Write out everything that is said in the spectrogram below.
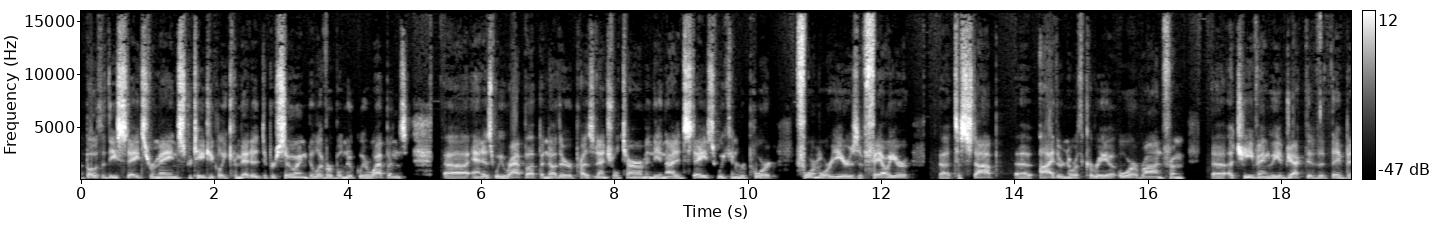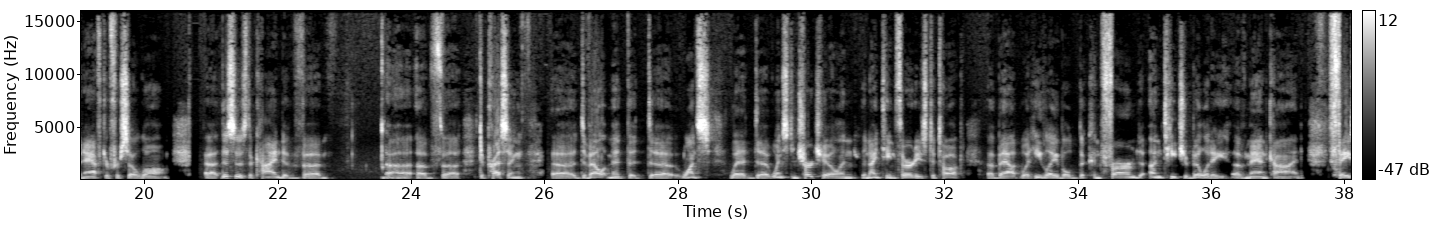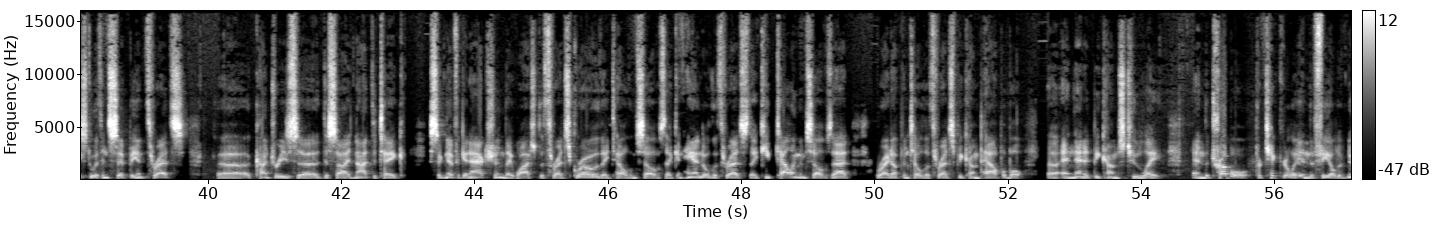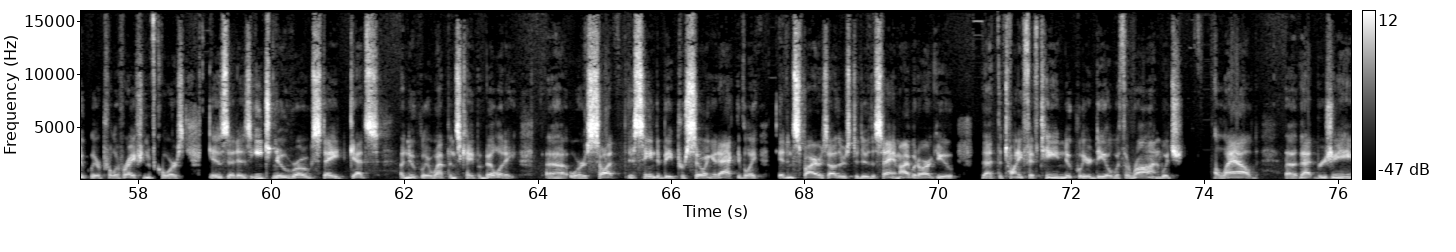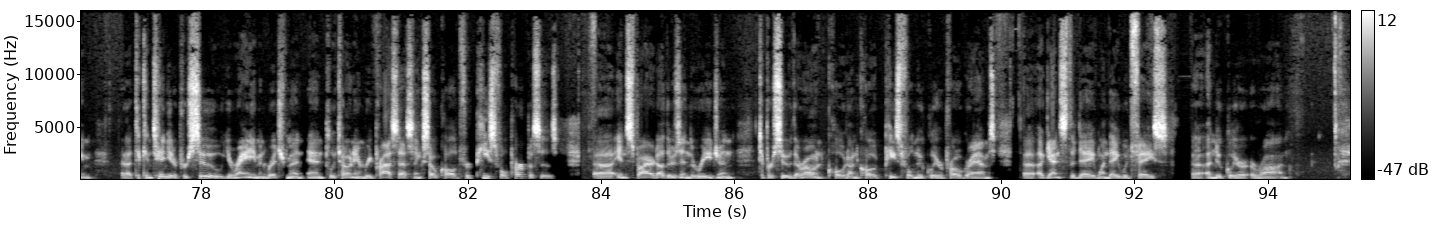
both of these states remain strategically committed to pursuing deliverable nuclear weapons. and as we wrap up another presidential term in the United States, we can report four more years of failure to stop uh, either North Korea or Iran from uh, achieving the objective that they've been after for so long. Uh, this is the kind of um, uh, of uh, depressing uh, development that once led Winston Churchill in the 1930s to talk about what he labeled the confirmed unteachability of mankind. Faced with incipient threats, countries decide not to take significant action. They watch the threats grow. They tell themselves they can handle the threats. They keep telling themselves that right up until the threats become palpable, uh, and then it becomes too late. And the trouble, particularly in the field of nuclear proliferation, of course, is that as each new rogue state gets a nuclear weapons capability, uh, or is sought is seen to be pursuing it actively, it inspires others to do the same. I would argue that the 2015 nuclear deal with Iran, which allowed uh, that regime uh, to continue to pursue uranium enrichment and plutonium reprocessing, so called for peaceful purposes, uh, inspired others in the region to pursue their own quote unquote peaceful nuclear programs uh, against the day when they would face a nuclear Iran.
